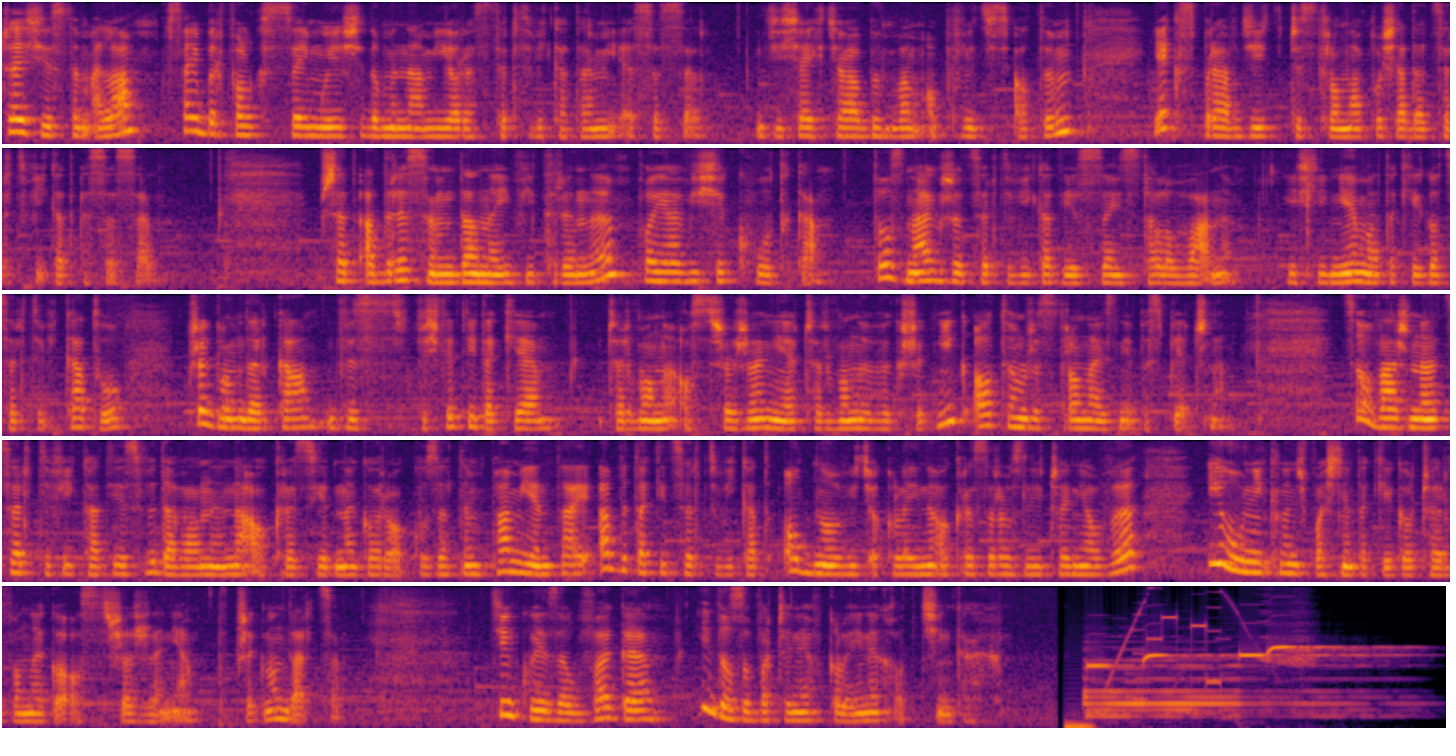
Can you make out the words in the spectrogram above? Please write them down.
Cześć, jestem Ela. Cyberfolks zajmuje się domenami oraz certyfikatami SSL. Dzisiaj chciałabym Wam opowiedzieć o tym, jak sprawdzić, czy strona posiada certyfikat SSL. Przed adresem danej witryny pojawi się kłódka. To znak, że certyfikat jest zainstalowany. Jeśli nie ma takiego certyfikatu, przeglądarka wyświetli takie czerwone ostrzeżenie, czerwony wykrzyknik o tym, że strona jest niebezpieczna. Co ważne, certyfikat jest wydawany na okres jednego roku, zatem pamiętaj, aby taki certyfikat odnowić o kolejny okres rozliczeniowy i uniknąć właśnie takiego czerwonego ostrzeżenia w przeglądarce. Dziękuję za uwagę i do zobaczenia w kolejnych odcinkach.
